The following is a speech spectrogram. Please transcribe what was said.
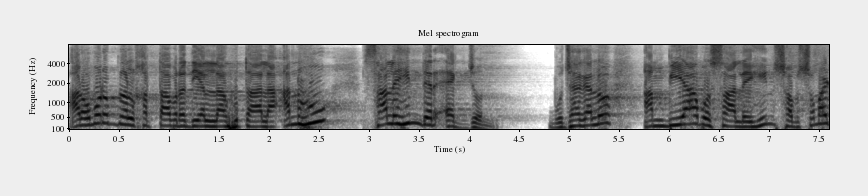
আর ওমর ইবনুল খাত্তাব রাদিয়াল্লাহু তাআলা আনহু সালেহিনদের একজন। বোঝা গেল আম্বিয়া ও সালেহিন সবসময়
